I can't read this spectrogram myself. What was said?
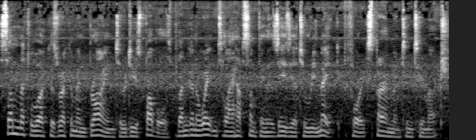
Some metalworkers recommend brine to reduce bubbles, but I'm going to wait until I have something that's easier to remake before experimenting too much.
